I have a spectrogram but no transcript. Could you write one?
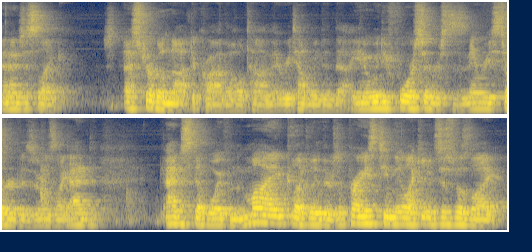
and I just like I struggled not to cry the whole time every time we did that. You know, we do four services, and every service it was like I had I had to step away from the mic. Luckily, there's a praise team there. Like it just was like,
